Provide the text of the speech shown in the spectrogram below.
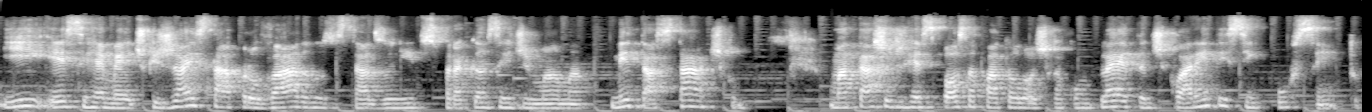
e esse remédio que já está aprovado nos Estados Unidos para câncer de mama metastático, uma taxa de resposta patológica completa de 45%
